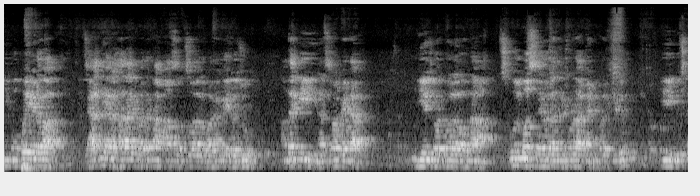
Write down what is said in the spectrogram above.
ఈ ముప్పై ఏడవ జాతీయ రహదారి భద్రతా మాసోత్సవాల్లో భాగంగా ఈరోజు అందరికీ నరసింహపేట నియోజకవర్గంలో ఉన్న స్కూల్ బస్ డ్రైవర్లందరికీ కూడా కంటి ఈ ఉచిత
